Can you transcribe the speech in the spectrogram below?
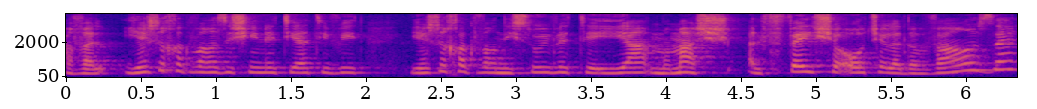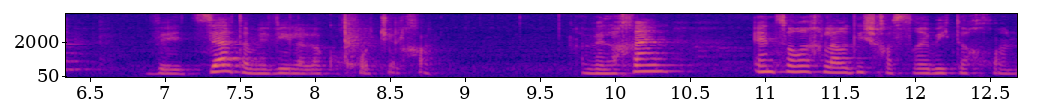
אבל יש לך כבר איזושהי נטייה טבעית, יש לך כבר ניסוי וטעייה, ממש אלפי שעות של הדבר הזה, ואת זה אתה מביא ללקוחות שלך. ולכן אין צורך להרגיש חסרי ביטחון.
